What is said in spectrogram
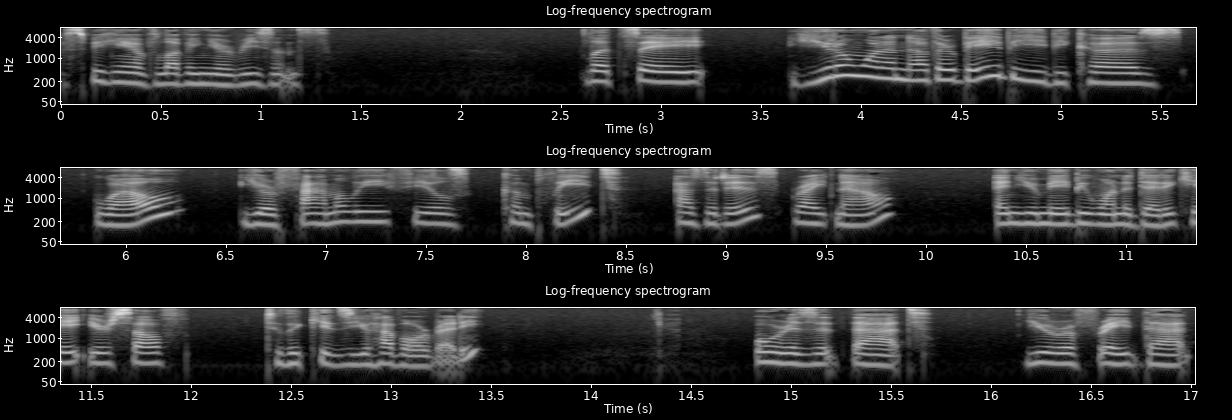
speaking of loving your reasons, let's say you don't want another baby because, well, your family feels complete as it is right now, and you maybe want to dedicate yourself to the kids you have already? Or is it that you're afraid that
